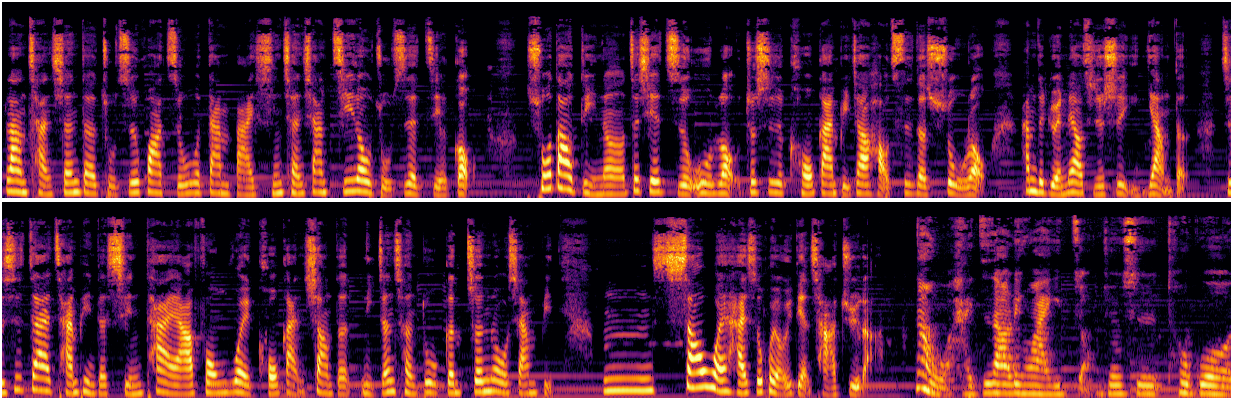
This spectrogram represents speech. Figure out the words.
让产生的组织化植物蛋白形成像肌肉组织的结构。说到底呢，这些植物肉就是口感比较好吃的素肉，它们的原料其实是一样的。只是在产品的形态啊、风味、口感上的拟真程度跟真肉相比，嗯，稍微还是会有一点差距啦。那我还知道另外一种，就是透过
